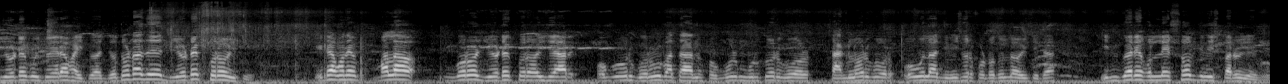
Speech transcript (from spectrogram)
জিওটেক হইতো, এরা ফাইতো। আর যতটা যে জিওটেক করা হয়েছে এটা মানে বালা গরুর জিওটেক করা হয়েছে আর অগুর গরুর বাতান হগুর মূর্খর গড়, ছাগলর গড়, ওগুলা জিনিসের ফটো তোলা হয়েছে এটা। ইনকোয়ারি করলে সব জিনিস পার হয়ে যাবে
